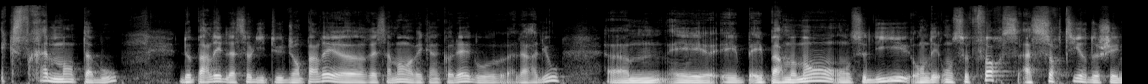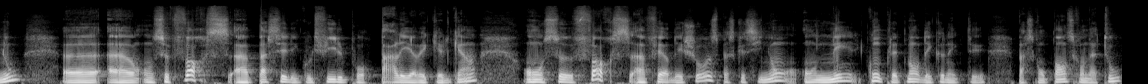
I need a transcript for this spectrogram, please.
extrêmement tabou de parler de la solitude. J'en parlais euh, récemment avec un collègue à la radio, euh, et, par moment, on se dit, on, se force à sortir de chez nous, euh, on se force à passer des coups de fil pour parler avec quelqu'un, on se force à faire des choses parce que sinon, on est complètement déconnecté, parce qu'on pense qu'on a tout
